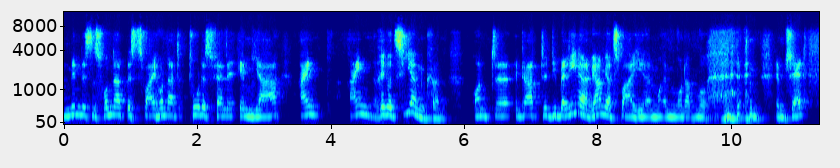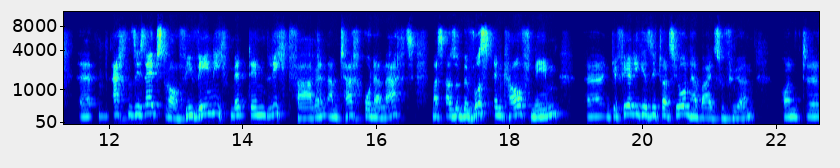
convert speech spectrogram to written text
mindestens 100 bis 200 Todesfälle im Jahr ein, ein reduzieren können. Und äh, gerade die Berliner, wir haben ja zwei hier im, im, im, im Chat, äh, achten Sie selbst drauf, wie wenig mit dem Licht fahren am Tag oder nachts, was also bewusst in Kauf nehmen, äh, gefährliche Situationen herbeizuführen. Und äh,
